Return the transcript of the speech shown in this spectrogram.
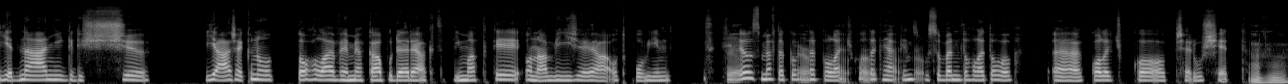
jednání, když já řeknu tohle, vím, jaká bude reakce té matky, ona ví, že já odpovím. Jo, jo jsme v takovém kolečku, jo, tak nějakým jo, způsobem tohle toho eh, kolečko přerušit. Mm-hmm.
